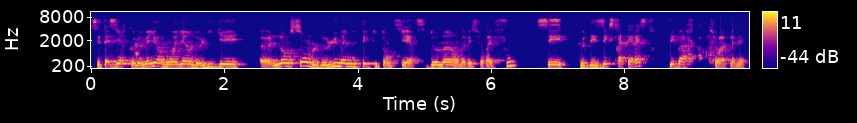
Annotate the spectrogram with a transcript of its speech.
C'est-à-dire que le meilleur moyen de liguer l'ensemble de l'humanité tout entière, si demain on avait ce rêve fou, c'est que des extraterrestres débarquent sur la planète.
